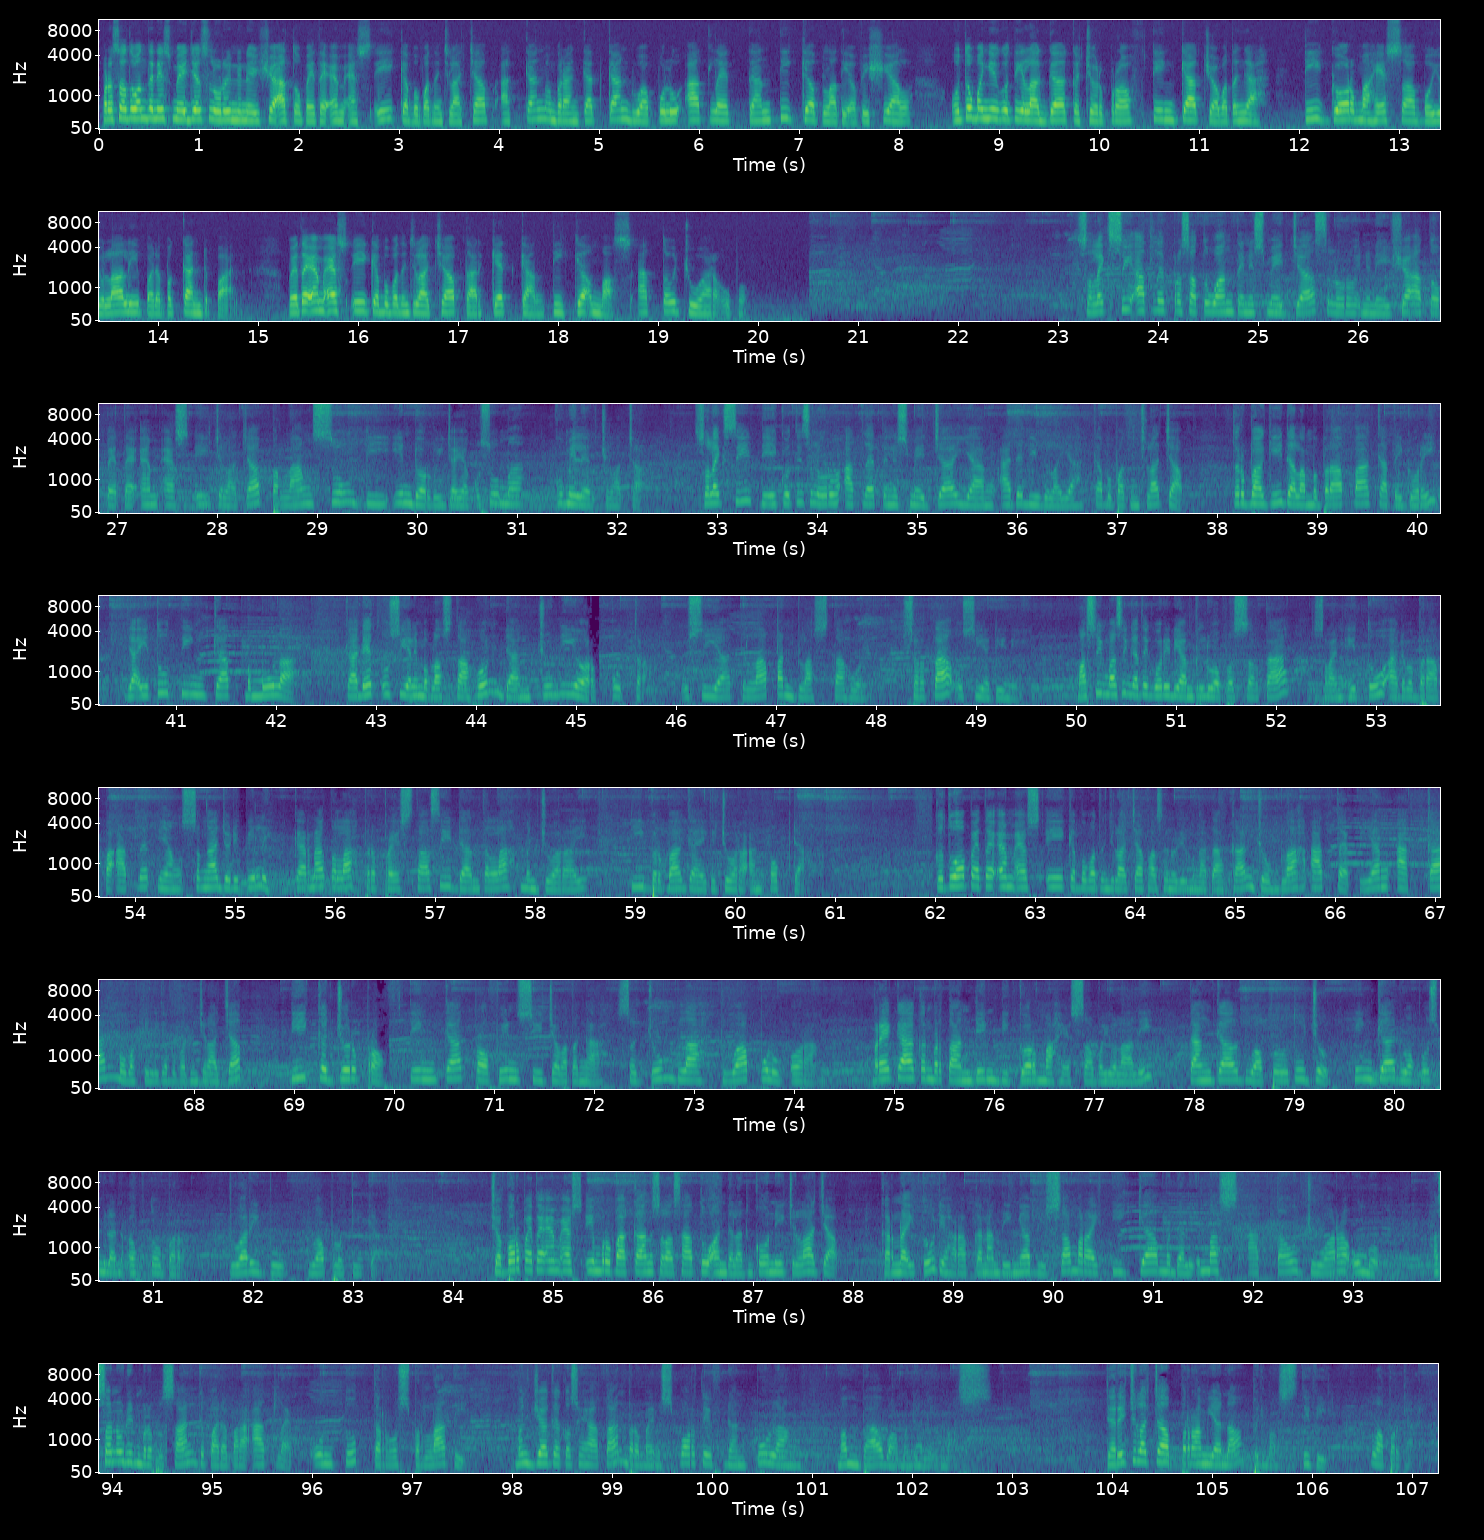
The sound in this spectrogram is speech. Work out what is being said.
Persatuan Tenis Meja Seluruh Indonesia atau PTMSI Kabupaten Cilacap akan memberangkatkan 20 atlet dan 3 pelatih ofisial untuk mengikuti laga Kecur Prof tingkat Jawa Tengah di Gor Mahesa Boyolali pada pekan depan. PTMSI Kabupaten Cilacap targetkan 3 emas atau juara umum. Seleksi atlet Persatuan Tenis Meja Seluruh Indonesia atau PTMSI Cilacap berlangsung di Indoor Wijaya Kusuma, Kumilir, Cilacap. Seleksi diikuti seluruh atlet tenis meja yang ada di wilayah Kabupaten Cilacap, terbagi dalam beberapa kategori, yaitu tingkat pemula, kadet usia 15 tahun dan junior putra usia 18 tahun, serta usia dini. Masing-masing kategori diambil 20 peserta. Selain itu, ada beberapa atlet yang sengaja dipilih karena telah berprestasi dan telah menjuarai di berbagai kejuaraan Popda. Ketua PT MSI Kabupaten Cilacap Hasanuddin mengatakan jumlah atlet yang akan mewakili Kabupaten Cilacap di Kejur Prof tingkat Provinsi Jawa Tengah sejumlah 20 orang. Mereka akan bertanding di Gor Mahesa Boyolali tanggal 27 hingga 29 Oktober 2023. Cabur PT MSI merupakan salah satu andalan KONI Cilacap. Karena itu diharapkan nantinya bisa meraih tiga medali emas atau juara umum. Hasanuddin berpesan kepada para atlet untuk terus berlatih, menjaga kesehatan, bermain sportif, dan pulang membawa medali emas. Dari Cilacap, Ramyana, Penyumas TV, laporkan.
